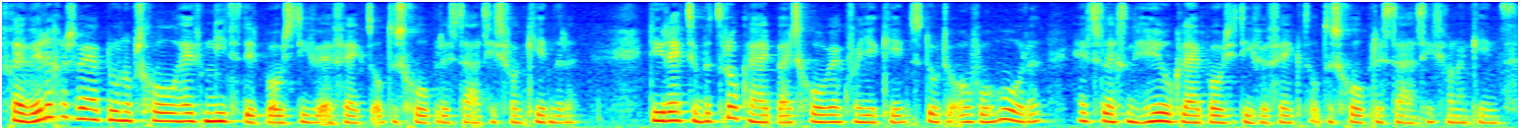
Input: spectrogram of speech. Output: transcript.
Vrijwilligerswerk doen op school heeft niet dit positieve effect op de schoolprestaties van kinderen. Directe betrokkenheid bij het schoolwerk van je kind door te overhoren heeft slechts een heel klein positief effect op de schoolprestaties van een kind.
